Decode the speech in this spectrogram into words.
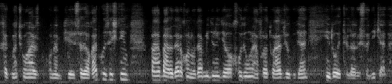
خدمت شما عرض بکنم که صداقت گذاشتیم و برادر خانواده می‌دونید یا خود اون افراد تو هر جا بودن این رو اطلاع رسانی کردن.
